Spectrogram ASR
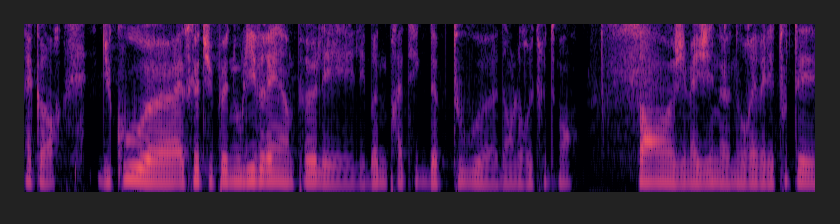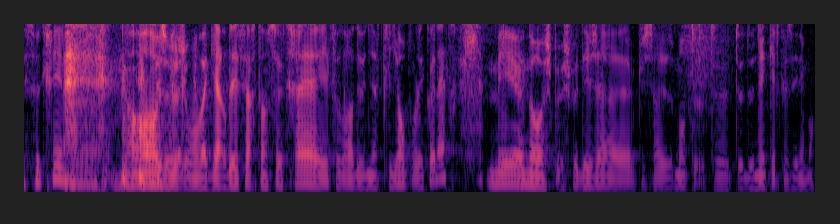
D'accord. Du coup, euh, est-ce que tu peux nous livrer un peu les, bonnes pratiques d'UpTo euh, dans le recrutement? Sans, j'imagine, nous révéler tous tes secrets. non, on va garder certains secrets et il faudra devenir client pour les connaître. Mais euh, non, je peux, déjà plus sérieusement te, donner quelques éléments.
